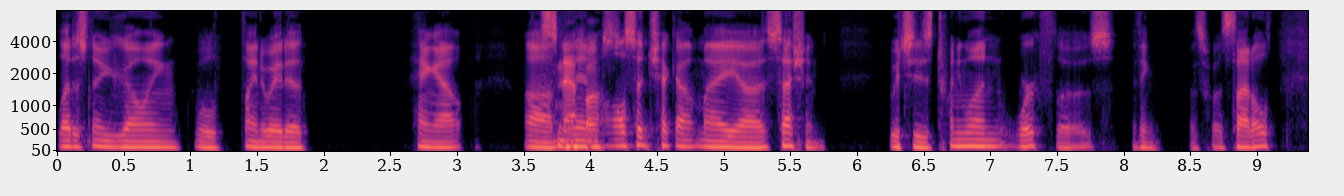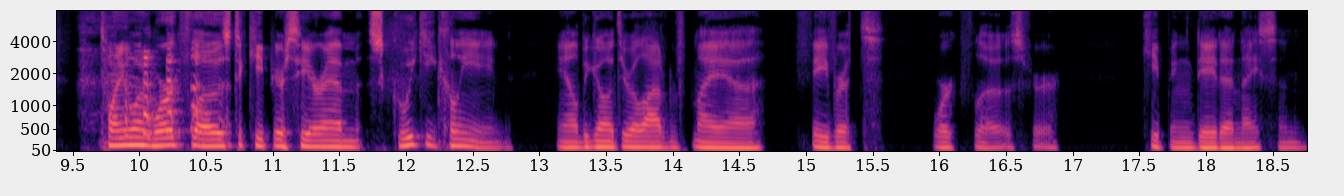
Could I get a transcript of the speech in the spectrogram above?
let us know you're going. We'll find a way to hang out. Um, Snap and then us. also check out my uh, session, which is 21 workflows. I think that's what it's titled. 21 workflows to keep your CRM squeaky clean. And I'll be going through a lot of my uh, favorite workflows for keeping data nice and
